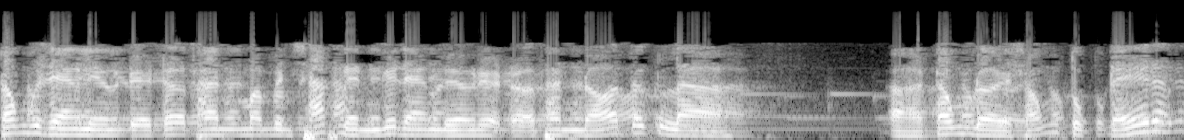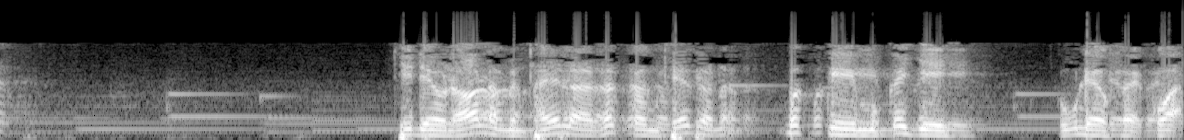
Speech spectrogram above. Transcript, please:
trong cái rèn luyện để trở thành mà mình xác định cái rèn luyện để trở thành đó tức là à, trong đời sống tục tế đó thì điều đó là mình thấy là rất cần thiết rồi đó. Bất kỳ một cái gì cũng đều phải qua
